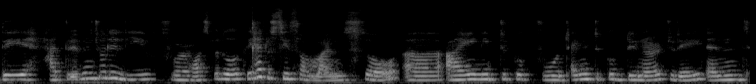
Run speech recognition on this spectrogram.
they had to eventually leave for hospital. They had to see someone. So uh, i need to cook food. I need to cook dinner today and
